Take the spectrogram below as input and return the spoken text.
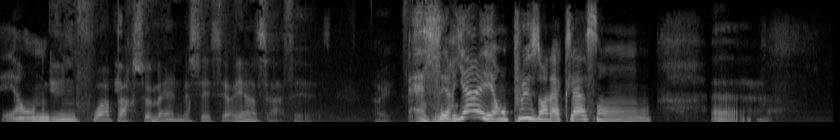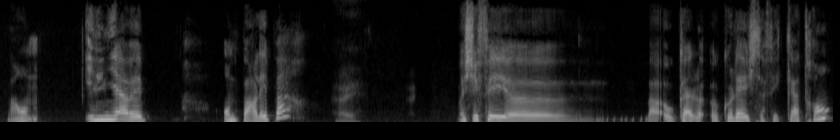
Et on... Une fois par semaine, mais c'est rien ça. C'est oui, rien et en plus dans la classe, on, euh, bah, on il n'y avait, on ne parlait pas. Oui. Moi, j'ai fait euh, bah, au, au, collège, ça fait 4 ans.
